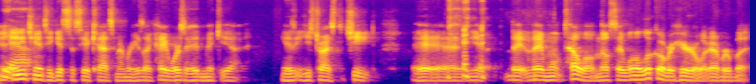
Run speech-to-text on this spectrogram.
And Yeah. Any chance he gets to see a cast member, he's like, hey, where's a hidden Mickey at? He, he tries to cheat. And yeah, they, they won't tell them. They'll say, well, look over here or whatever. But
